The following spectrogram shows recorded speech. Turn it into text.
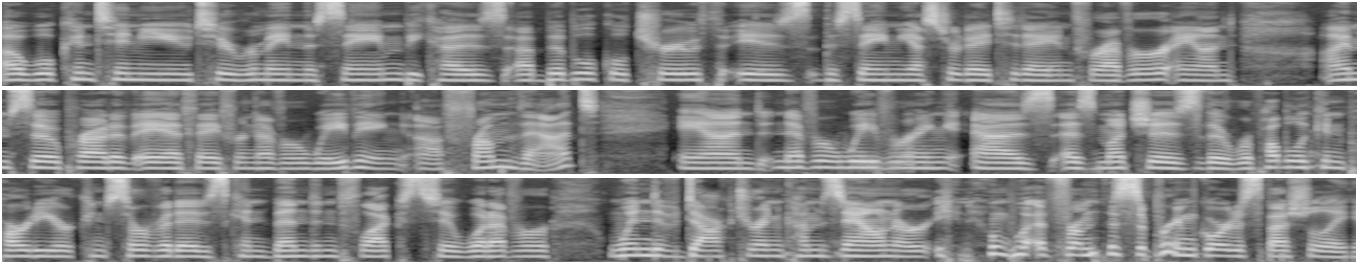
uh, will continue to remain the same because uh, biblical truth is the same yesterday, today, and forever. And I'm so proud of AFA for never wavering uh, from that, and never wavering as as much as the Republican Party or conservatives can bend and flex to whatever wind of doctrine comes down, or you know from the Supreme Court especially.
